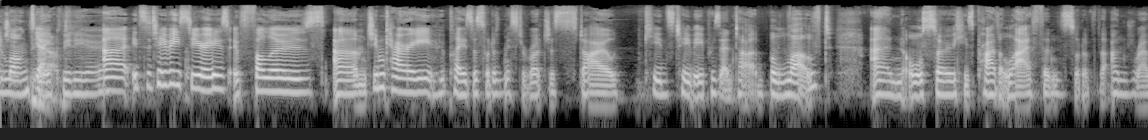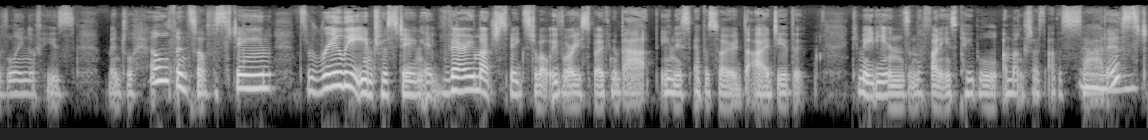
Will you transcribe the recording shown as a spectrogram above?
showed long take Yeah. video. uh, it's a TV series. It follows um, Jim Carrey, who plays a sort of Mr. Rogers style kids TV presenter, beloved, and also his private life and sort of the unraveling of his mental health and self esteem. It's really interesting. It very much speaks to what we've already spoken about in this episode the idea that comedians and the funniest people amongst us are the saddest.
